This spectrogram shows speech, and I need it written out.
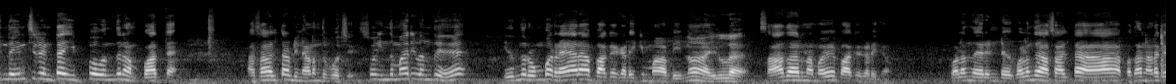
இந்த இன்சிடெண்ட்டை இப்போ வந்து நான் பார்த்தேன். அசால்ட்டாக அப்படி நடந்து போச்சு. ஸோ இந்த மாதிரி வந்து இது வந்து ரொம்ப ரேராக பார்க்க கிடைக்குமா அப்படின்னா இல்லை. சாதாரணமாகவே பார்க்க கிடைக்கும். குழந்தை ரெண்டு குழந்தை அசால்ட்டாக அப்போ தான் நடக்க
